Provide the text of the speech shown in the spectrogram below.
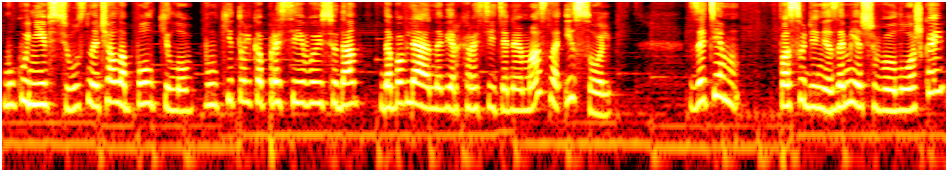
муку не всю, сначала полкило муки только просеиваю сюда, добавляю наверх растительное масло и соль. Затем в посудине замешиваю ложкой,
